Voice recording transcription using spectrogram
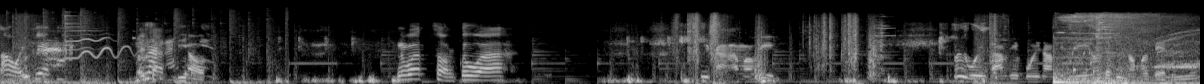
เอ้าไอ้เหี้ยไอ้สัตว์เดียวนึกว่าสองตัวที่สามอะพี่เฮ้ยบุยสามสิบบุยสามสิบนี้มันจะขึ้นสองเปอร์เซ็นต์นี้ผม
